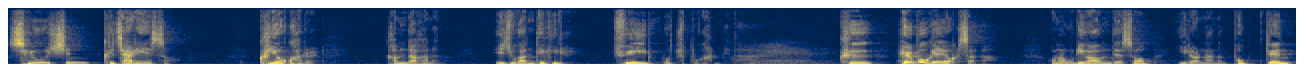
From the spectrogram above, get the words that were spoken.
세우신 그 자리에서 그 역할을 감당하는 이 주간 되기를 주의 이름으로 축복합니다. 그 회복의 역사가 오늘 우리 가운데서 일어나는 복된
